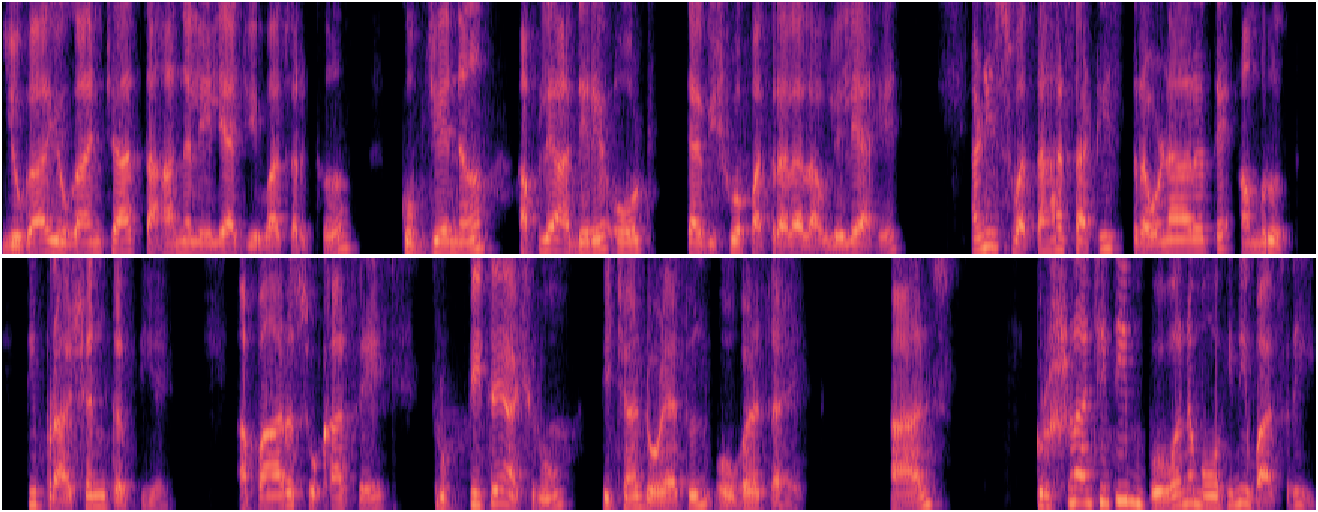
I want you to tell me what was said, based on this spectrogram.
युगायुगांच्या तहानलेल्या जीवासारखं कुब्जेनं आपले अधेरे ओठ त्या विश्वपात्राला लावलेले आहेत आणि स्वतःसाठी स्त्रवणार ते अमृत ती प्राशन करतीये. अपार सुखाचे तृप्तीचे अश्रू तिच्या डोळ्यातून ओघळत आहेत. आज कृष्णाची ती भुवन मोहिनी बासरी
